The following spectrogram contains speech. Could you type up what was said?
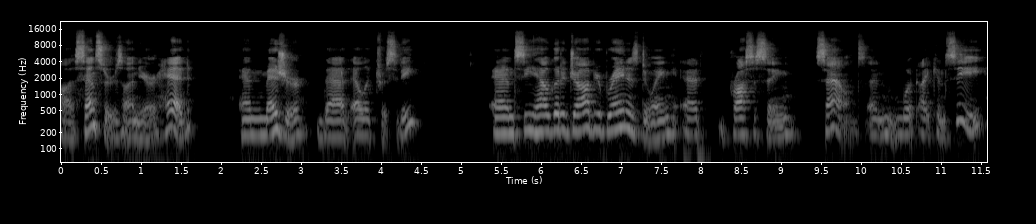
uh, sensors on your head and measure that electricity and see how good a job your brain is doing at processing sounds. And what I can see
